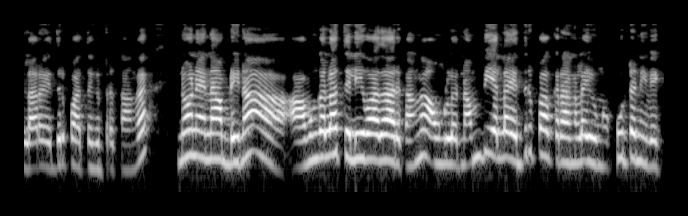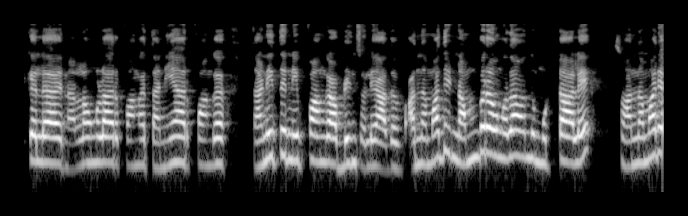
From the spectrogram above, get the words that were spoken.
எல்லாரும் எதிர்பார்த்துக்கிட்டு இருக்காங்க. இன்னொன்னு என்ன அப்படின்னா அவங்கெல்லாம் தெளிவா தான் இருக்காங்க. அவங்கள நம்பி எல்லாம் எதிர்பார்க்கறாங்களா இவங்க கூட்டணி வைக்கல நல்லவங்களா இருப்பாங்க தனியா இருப்பாங்க தனித்து நிற்பாங்க அப்படின்னு சொல்லி அதை அந்த மாதிரி நம்புறவங்க தான் வந்து முட்டாளே. ஸோ அந்த மாதிரி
